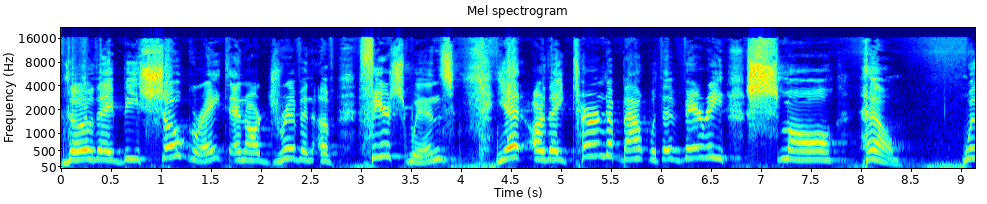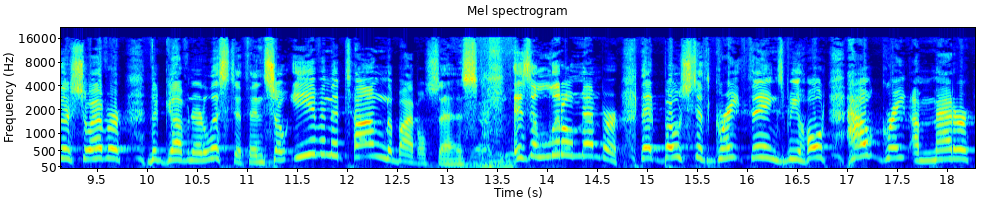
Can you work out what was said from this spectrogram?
though they be so great and are driven of fierce winds, yet are they turned about with a very small helm whithersoever the governor listeth. And so even the tongue, the Bible says, is a little member that boasteth great things. Behold, how great a matter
